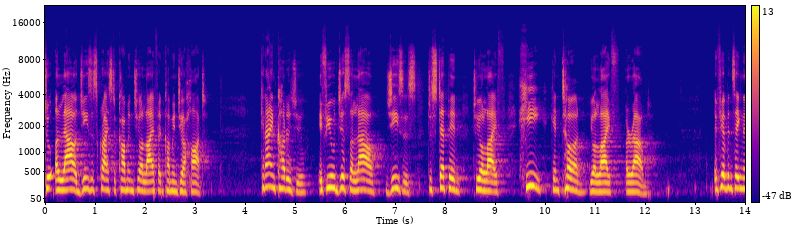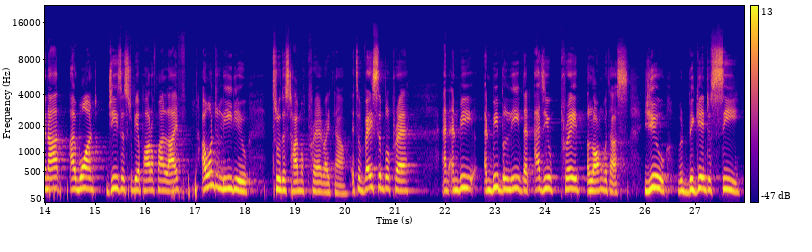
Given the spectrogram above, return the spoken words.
to allow Jesus Christ to come into your life and come into your heart. Can I encourage you? If you just allow Jesus to step into your life, He can turn your life around. If you have been saying, Ninad, I want Jesus to be a part of my life, I want to lead you through this time of prayer right now. It's a very simple prayer. And, and, we, and we believe that as you pray along with us, you will begin to see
